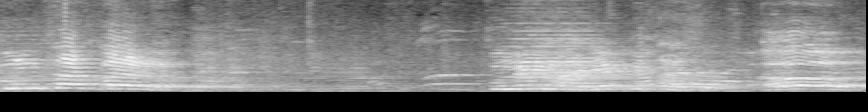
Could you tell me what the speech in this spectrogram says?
तुमचं कर्म तुम्ही माझे पिताचे. हो.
